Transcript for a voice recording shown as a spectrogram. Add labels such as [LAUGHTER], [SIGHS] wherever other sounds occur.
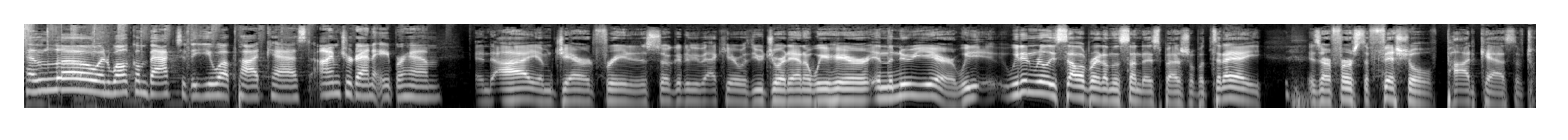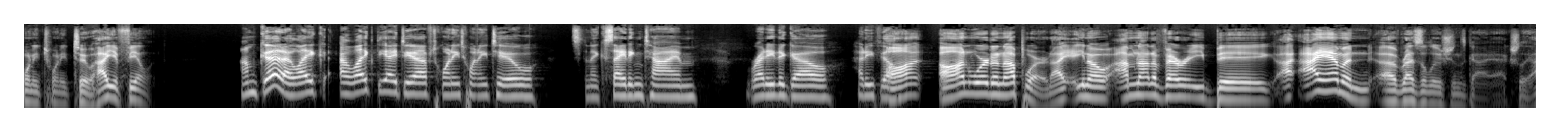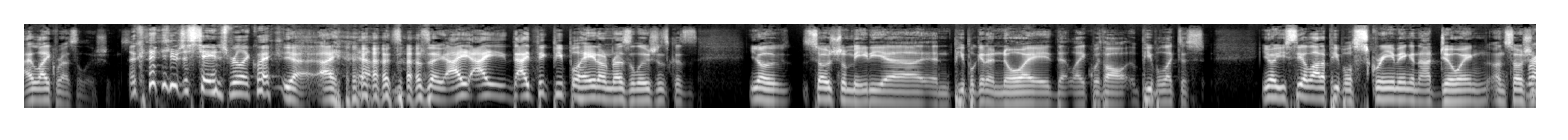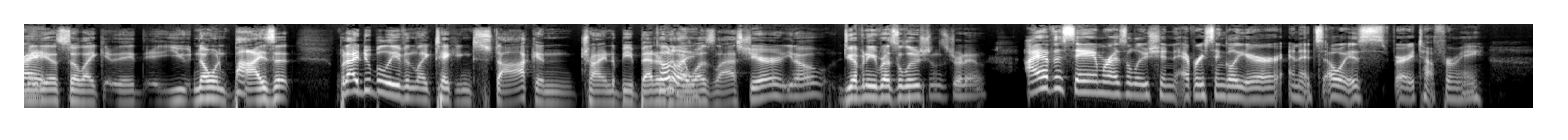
Hello and welcome back to the U Up podcast. I'm Jordana Abraham. And I am Jared Freid. It is so good to be back here with you, Jordana. We're here in the new year. We we didn't really celebrate on the Sunday special, but today is our first official podcast of 2022. How you feeling? I'm good. I like I like the idea of 2022. It's an exciting time. Ready to go. How do you feel? On, onward and upward. I, you know, I'm not a very big. I, I am a, a resolutions guy. Actually, I like resolutions. [LAUGHS] Okay, you just changed really quick. Yeah, I, [LAUGHS] yeah. [LAUGHS] I was like, I, I, I think people hate on resolutions because, you know, social media and people get annoyed that like with all people like to, you know, you see a lot of people screaming and not doing on social Right. media. So like, it, it- you, no one buys it. But I do believe in like taking stock and trying to be better than I was last year. You know, do you have any resolutions, Jordan? I have the same resolution every single year, and it's always very tough for me.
